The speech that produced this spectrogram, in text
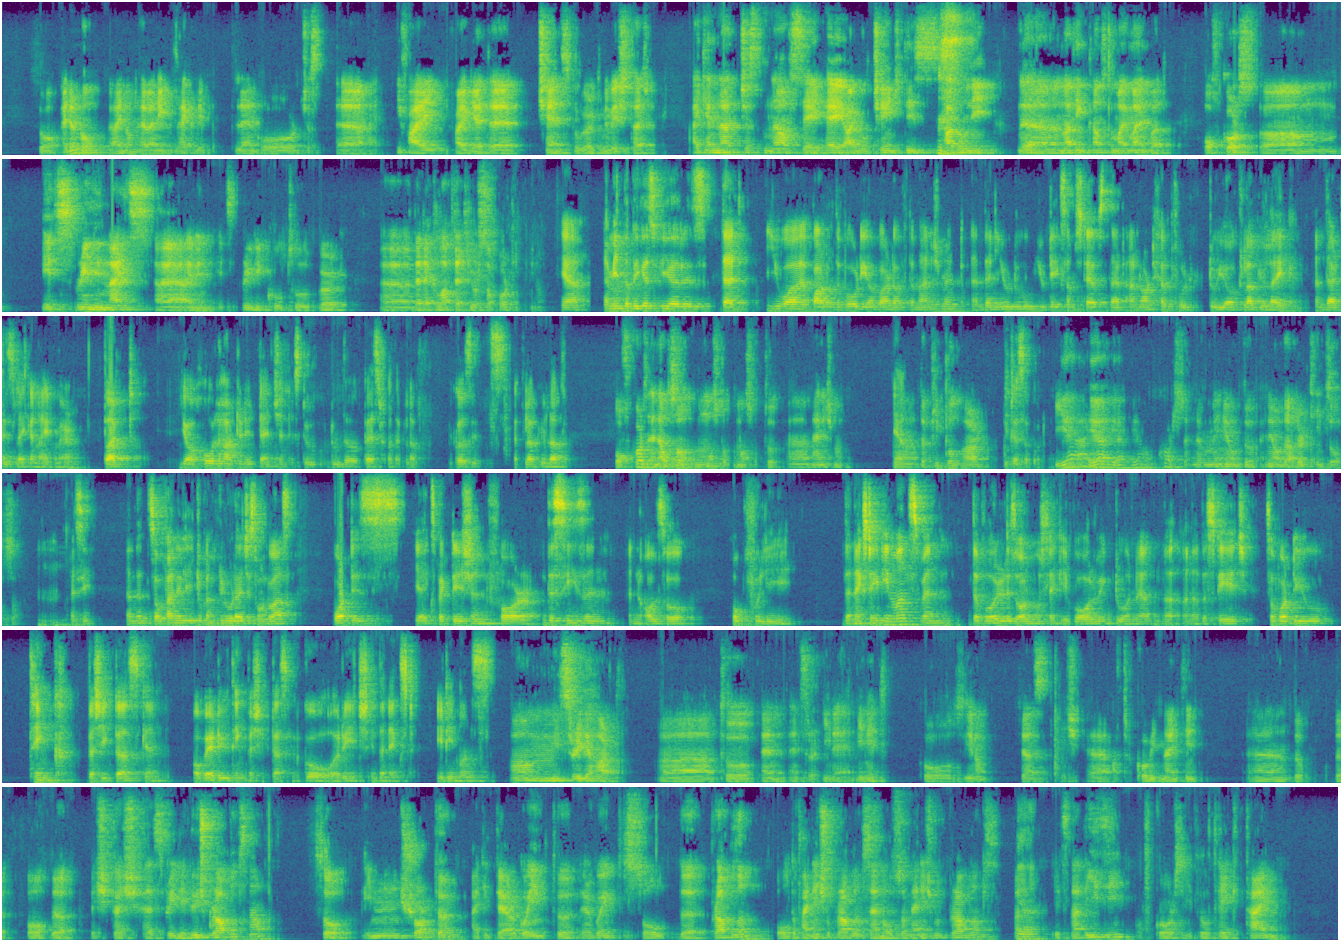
So I don't know. I don't have any exactly plan or just uh, if I if I get a chance to work in a Beşiktaş, I cannot just now say, hey, I will change this suddenly. Uh, nothing comes to my mind, but of course, um, it's really nice. Uh, I mean, it's really cool to work uh, at a club that you're supporting. You know. Yeah, I mean, the biggest fear is that you are a part of the board, you are part of the management, and then you do, you take some steps that are not helpful to your club you like, and that is like a nightmare. But your wholehearted intention is to do the best for the club because it's a club you love. Of course, and also most of most of the uh, management, Yeah. uh, the people are support. yeah, yeah, yeah, yeah. Of course, and many of the many of the other teams also. Mhm, I see. And then, so finally, to conclude, I just want to ask what is your expectation for this season and also hopefully the next 18 months when the world is almost like evolving to another, another stage? So, what do you think Besiktas can, or where do you think Besiktas can go or reach in the next 18 months? Um, it's really hard uh, to an- answer in a minute because you know just uh, after COVID nineteen, and the, the all the Beşiktaş has really huge problems now. So in short term, I think they are going to they are going to solve the problem, all the financial problems and also management problems. But Yeah. it's not easy. Of course, it will take time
